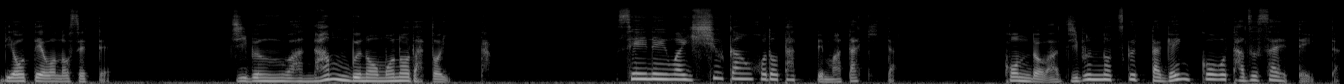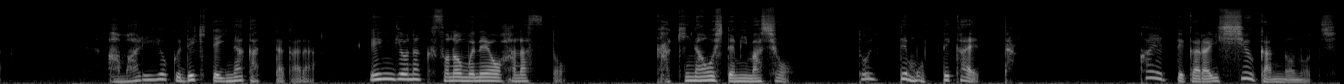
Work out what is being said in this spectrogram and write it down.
両手を乗せて自分は南部のものだと言った。青年は一週間ほど経ってまた来た。今度は自分の作った原稿を携えていた。あまりよくできていなかったから遠慮なくその胸を離すと書き直してみましょう」と言って持って帰った。帰ってから1週間の後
